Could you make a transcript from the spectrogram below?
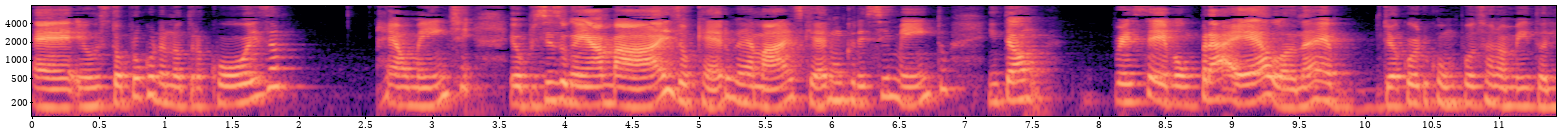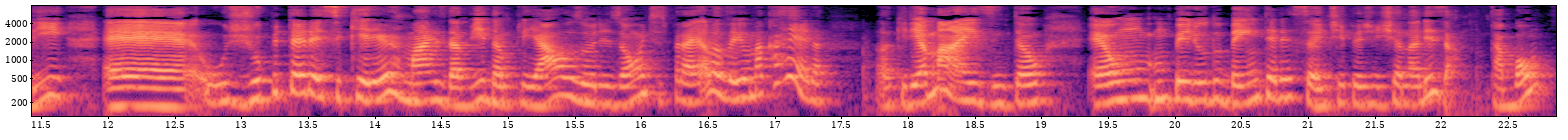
é, eu estou procurando outra coisa realmente, eu preciso ganhar mais, eu quero ganhar mais, quero um crescimento. Então, percebam, para ela, né, de acordo com o posicionamento ali, é, o Júpiter, esse querer mais da vida, ampliar os horizontes, para ela veio na carreira. Ela queria mais, então é um, um período bem interessante pra gente analisar, tá bom?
